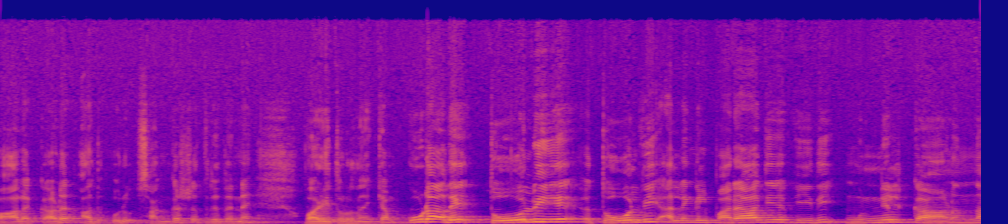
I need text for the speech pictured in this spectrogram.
പാലക്കാട് അത് ഒരു സംഘർഷത്തിന് തന്നെ വഴി തുറന്നേക്കാം. കൂടാതെ തോൽവിയെ തോൽവി അല്ലെങ്കിൽ പരാജയ ഭീതി മുന്നിൽ കാണുന്ന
